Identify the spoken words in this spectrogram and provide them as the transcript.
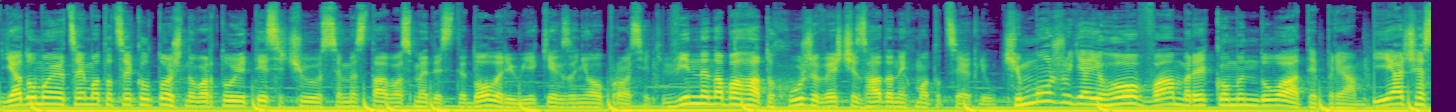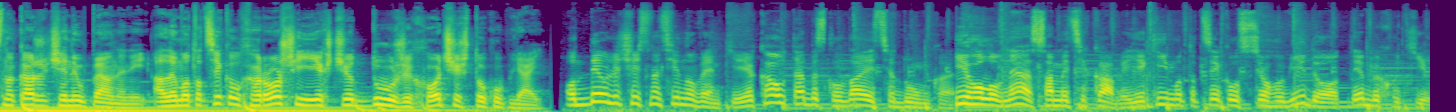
Я думаю, цей мотоцикл точно вартує 1780 доларів, яких за нього просять. Він не набагато хуже вище згаданих мотоциклів. Чи можу я його вам рекомендувати прям? Я, чесно кажучи, не впевнений, але мотоцикл хороший, якщо дуже хочеш, то купляй. От дивлячись на ці новинки, яка у тебе складається думка? І головне, саме цікаве, який мотоцикл з цього відео ти би хотів?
